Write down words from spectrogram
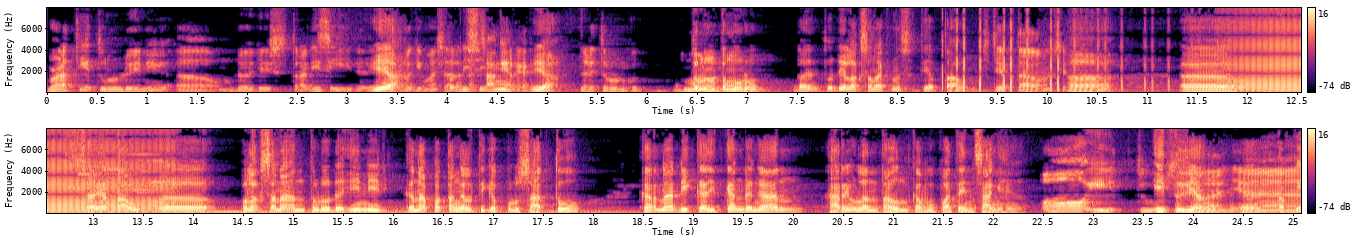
Berarti Tulude ini eh, udah jadi tradisi dari Iya, bagi masyarakat tradisi. Sangir ya. Iya, Dari turun ke turun temurun. Dan itu dilaksanakan setiap tahun. setiap tahun. Setiap Ah, eh, saya tahu eh, pelaksanaan Tulude ini kenapa tanggal 31 karena dikaitkan dengan hari ulang tahun Kabupaten Sangihe. Oh itu. Itu yang eh, tapi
